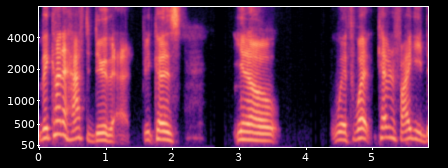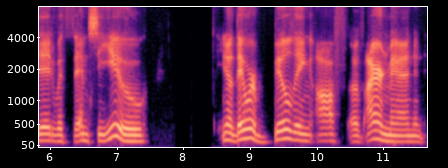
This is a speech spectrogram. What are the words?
they kind of have to do that because, you know, with what Kevin Feige did with the MCU, you know, they were building off of Iron Man and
